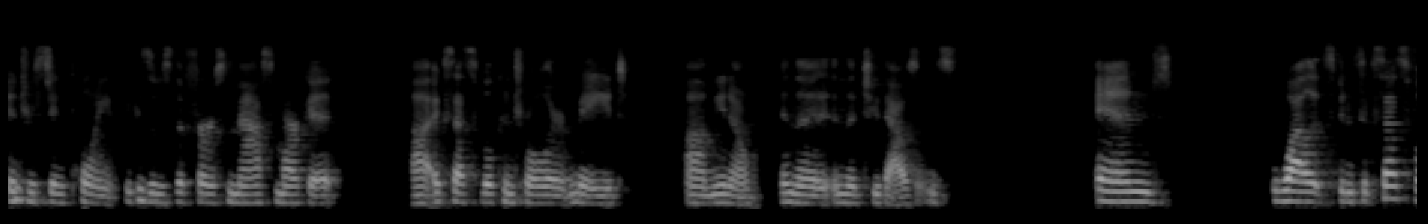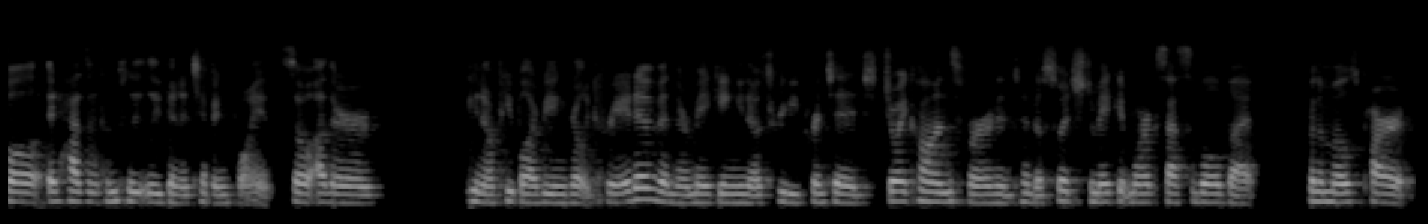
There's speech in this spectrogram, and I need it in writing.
interesting point because it was the first mass market uh, accessible controller made, um, you know, in the in the 2000s. And while it's been successful, it hasn't completely been a tipping point. So other, you know, people are being really creative and they're making, you know, 3D printed Joy Cons for Nintendo Switch to make it more accessible. But for the most part,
